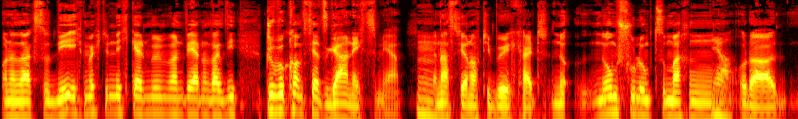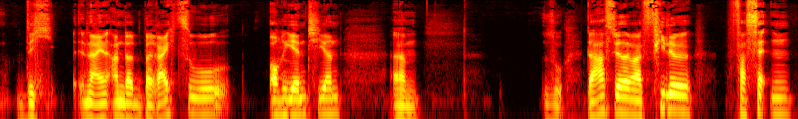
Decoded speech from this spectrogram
Und dann sagst du, nee, ich möchte nicht gern Müllmann werden. Und sagen die, du bekommst jetzt gar nichts mehr. Hm. Dann hast du ja noch die Möglichkeit, eine, eine Umschulung zu machen Ja. oder dich in einen anderen Bereich zu orientieren. Ähm, so, da hast du ja mal, viele Facetten,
